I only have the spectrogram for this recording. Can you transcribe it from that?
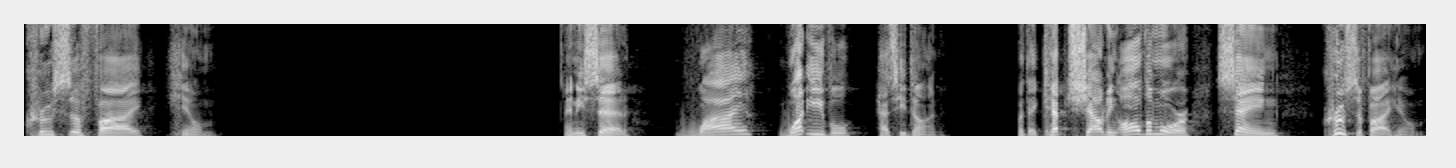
Crucify him. And he said, Why? What evil has he done? But they kept shouting all the more, saying, Crucify him.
